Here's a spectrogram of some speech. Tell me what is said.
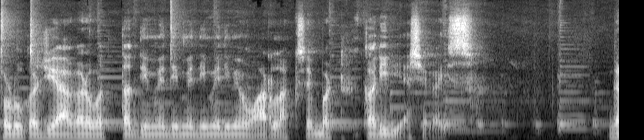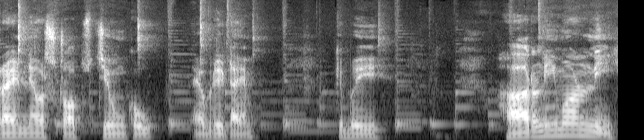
થોડુંક હજી આગળ વધતા ધીમે ધીમે ધીમે ધીમે વાર લાગશે. બટ કરી દે છે ગાઈસ ગ્રાઇન્ડ નેવર સ્ટોપ્સ જે હું કહું એવરી ટાઈમ કે ભાઈ હાર નહીં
